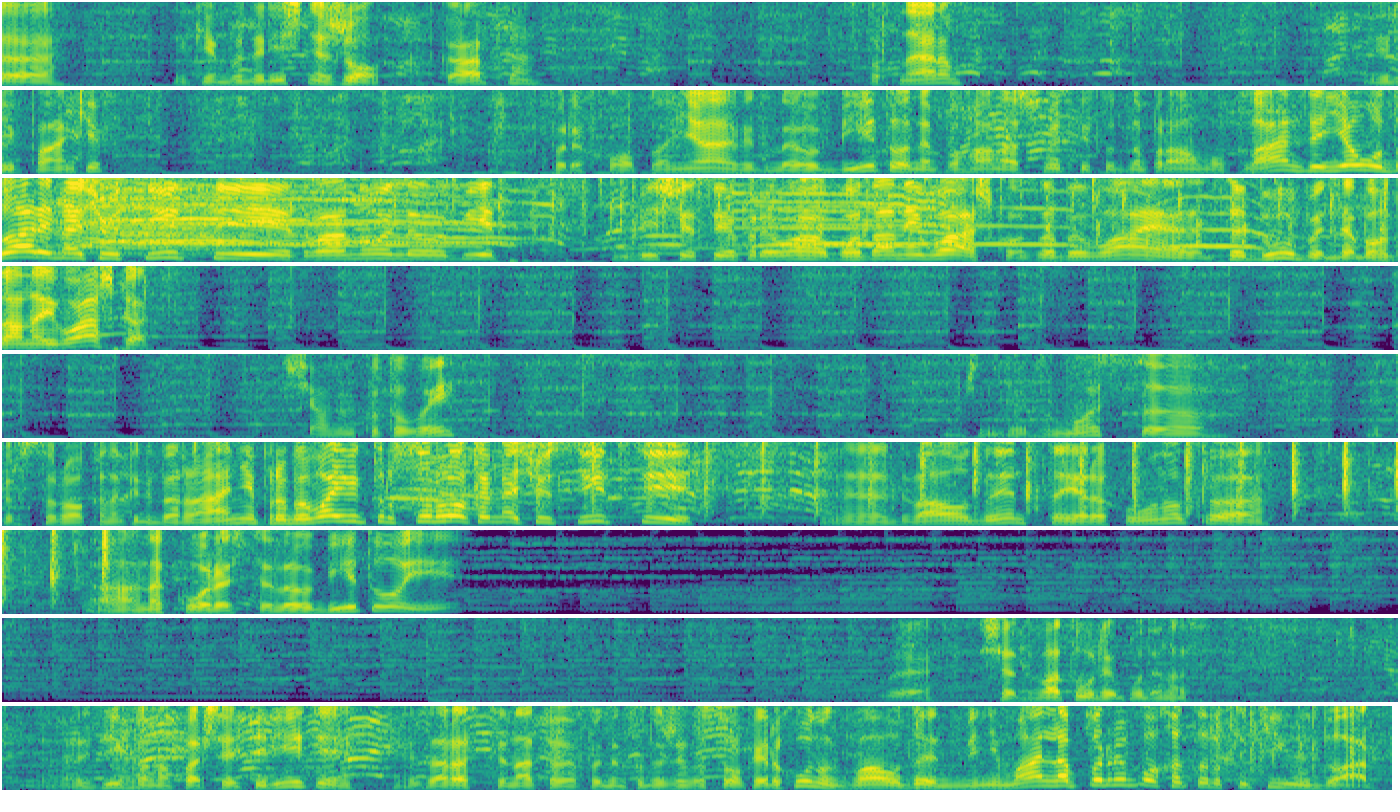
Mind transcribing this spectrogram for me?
яким буде рішення? Жовта картка. З партнером. Юрій Панків. Перехоплення від Леобіту. Непогана швидкість тут на правому фланзі. Є удар і м'яч у сітці. 2-0 Леобіт. Збільшує свою перевагу. Богдан Івашко забиває. Це дубль для Богдана Івашка. Ще один кутовий. Дивимось. е, Віктор Сорока на підбиранні. Пробиває Віктор Сорока м'яч у сітці. Е, 2-1 стає рахунок е, на користь Леобіту і. Е, Ще два тури буде у нас е, зіграно в першій тірізі. Зараз ціна цього поєдинку дуже висока. І рахунок 2-1. Мінімальна перевага зараз який удар.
